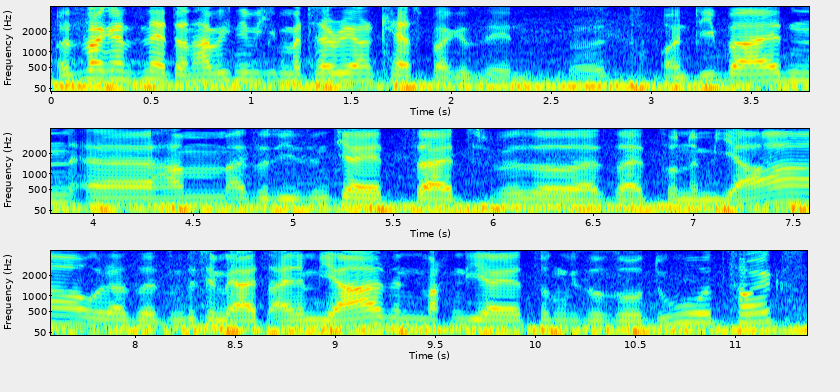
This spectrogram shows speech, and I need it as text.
Und es war ganz nett. Dann habe ich nämlich Materia und Casper gesehen. Gut. Und die beiden äh, haben, also die sind ja jetzt seit, äh, seit so einem Jahr oder seit so ein bisschen mehr als einem Jahr, sind, machen die ja jetzt irgendwie so, so Duo-Zeugs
